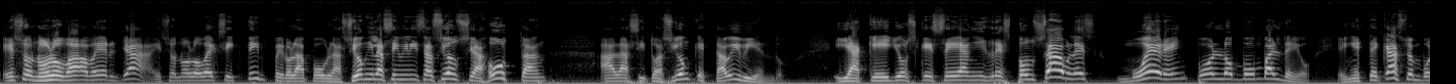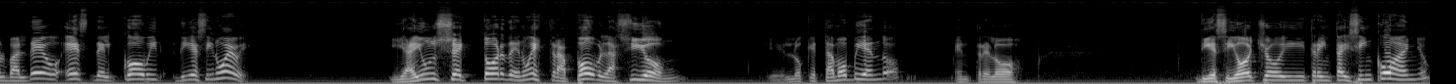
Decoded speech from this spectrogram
Eso no lo va a haber ya, eso no lo va a existir, pero la población y la civilización se ajustan a la situación que está viviendo. Y aquellos que sean irresponsables mueren por los bombardeos. En este caso, en bombardeo es del COVID-19. Y hay un sector de nuestra población es lo que estamos viendo entre los 18 y 35 años,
